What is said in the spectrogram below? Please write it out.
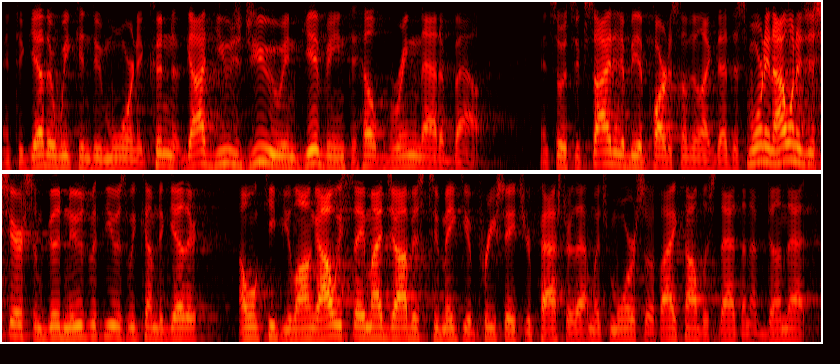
And together we can do more. And it couldn't, God used you in giving to help bring that about. And so it's exciting to be a part of something like that. This morning, I want to just share some good news with you as we come together. I won't keep you long. I always say my job is to make you appreciate your pastor that much more. So if I accomplish that, then I've done that.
